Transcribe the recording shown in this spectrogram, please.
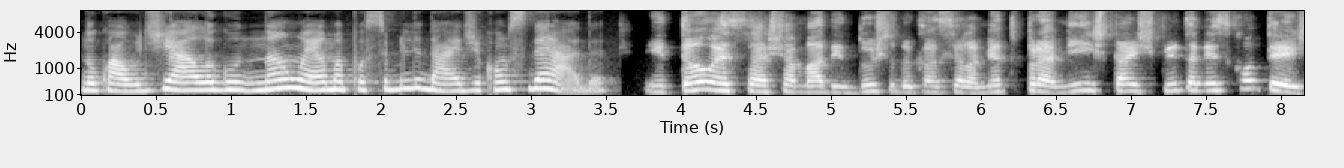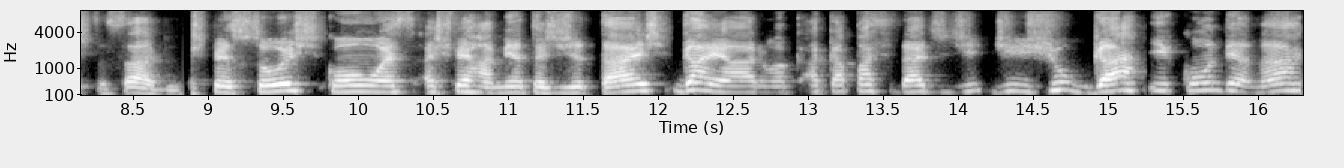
no qual o diálogo não é uma possibilidade considerada. Então, essa chamada indústria do cancelamento, para mim, está inscrita nesse contexto, sabe? As pessoas, com as, as ferramentas digitais, ganharam a, a capacidade de, de, julgar e condenar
